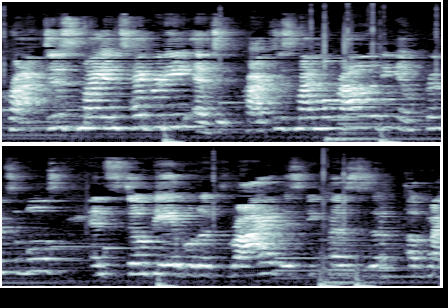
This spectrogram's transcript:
practice my integrity and to practice my morality and principles and still be able to thrive is because of, of my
